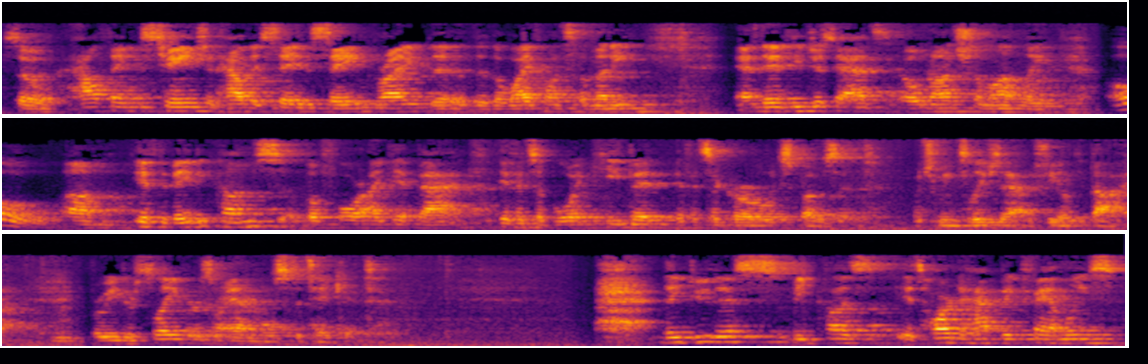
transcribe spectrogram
So how things change and how they stay the same, right? The the, the wife wants the money, and then he just adds, oh nonchalantly, "Oh, um, if the baby comes before I get back, if it's a boy, keep it. If it's a girl, expose it." Which means leaves it out in the field to die for either slavers or animals to take it. They do this because it's hard to have big families.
